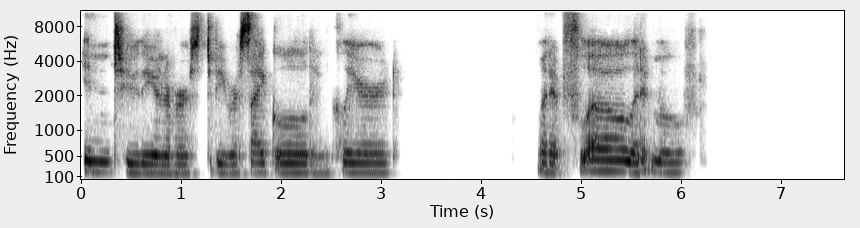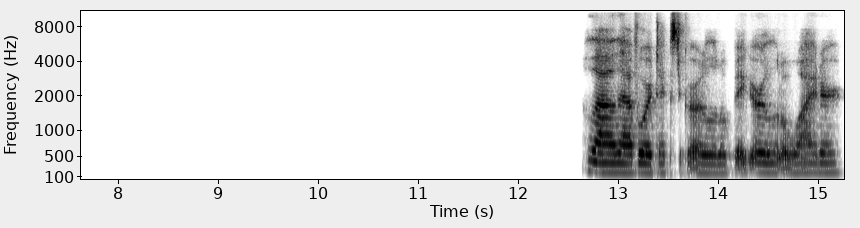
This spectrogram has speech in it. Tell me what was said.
into the universe to be recycled and cleared. Let it flow, let it move. Allow that vortex to grow a little bigger, a little wider.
